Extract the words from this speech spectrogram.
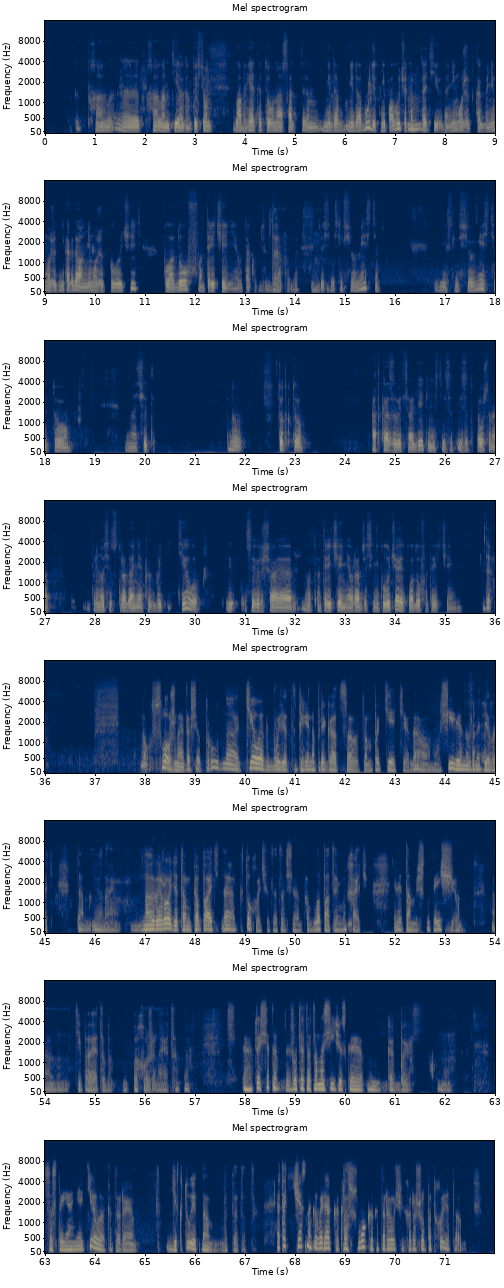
пхал, пхалам тягом. То есть он лабгет это у нас от, не, доб, не добудет, не получит оптатив, да, не может, как бы не может, никогда он не может получить плодов отречения. Вот так вот. Да. Так вот да. Mm-hmm. То есть если все вместе, если все вместе, то значит, ну, тот, кто отказывается от деятельности из-за, из того, что она приносит страдания как бы телу, и совершая вот, отречение в раджасе, не получает плодов отречения. Да. Ну, сложно это все, трудно. Тело будет перенапрягаться, там, потеть, да, усилия нужно делать, там, не знаю, на огороде там копать, да, кто хочет это все, там, лопатой махать, или там что-то еще, типа этого, похоже на это. Да. Э, то есть это вот это томасическое как бы состояние тела, которое диктует нам вот этот. Это, честно говоря, как раз шлока, которая очень хорошо подходит,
